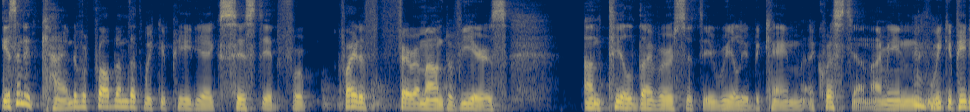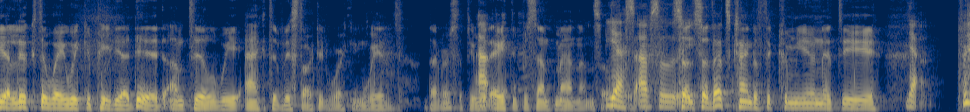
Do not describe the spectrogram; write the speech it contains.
isn't it kind of a problem that Wikipedia existed for quite a fair amount of years until diversity really became a question? I mean, mm -hmm. Wikipedia looked the way Wikipedia did until we actively started working with diversity with eighty uh, percent men and so. Yes, absolutely. So, so that's kind of the community. Yeah. how,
